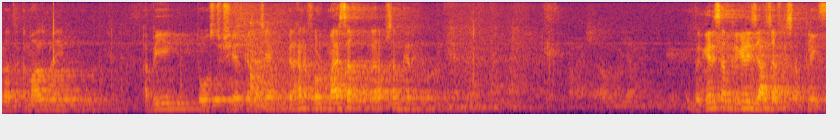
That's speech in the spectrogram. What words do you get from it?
برادر کمال بھائی ابھی دوست شیئر کرنا چاہیے میرا خیال ہے فاروق ماہر صاحب اگر آپ پسند کریں بریگیڈیئر صاحب بریگیڈیئر جاز جعفر صاحب please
